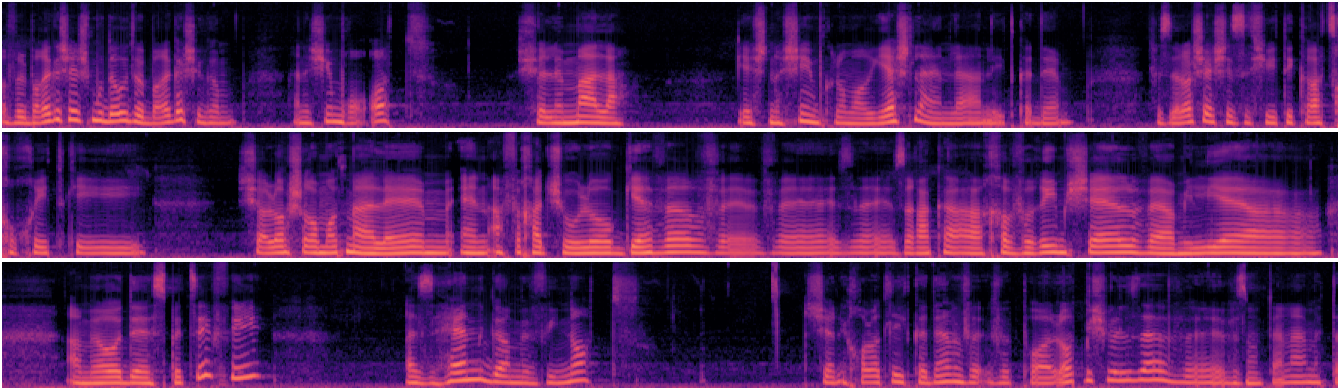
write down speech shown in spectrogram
אבל ברגע שיש מודעות וברגע שגם אנשים רואות שלמעלה יש נשים, כלומר, יש להן לאן להתקדם, וזה לא שיש איזושהי תקרת זכוכית, כי שלוש רמות מעליהם אין אף אחד שהוא לא גבר, וזה רק החברים של והמיליה המאוד ספציפי, אז הן גם מבינות שהן יכולות להתקדם ו- ופועלות בשביל זה, ו- וזה נותן להן את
